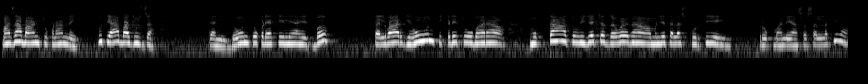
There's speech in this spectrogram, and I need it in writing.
माझा बाण चुकणार नाही. तू त्या बाजूस जा. त्यांनी दोन तुकड्या केल्या आहेत बघ. तलवार घेऊन तिकडे तो उभा राहा. मुक्ता तो विजयच्या जवळ राहा म्हणजे त्याला स्फूर्ती येईल. रुक्माने असा सल्ला दिला.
